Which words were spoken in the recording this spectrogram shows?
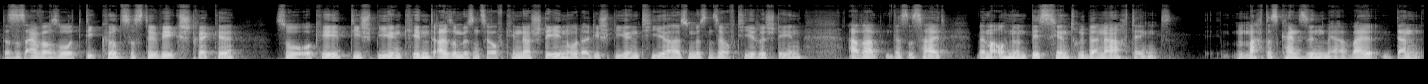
Das ist einfach so die kürzeste Wegstrecke. So, okay, die spielen Kind, also müssen sie auf Kinder stehen oder die spielen Tier, also müssen sie auf Tiere stehen. Aber das ist halt, wenn man auch nur ein bisschen drüber nachdenkt, macht das keinen Sinn mehr, weil dann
